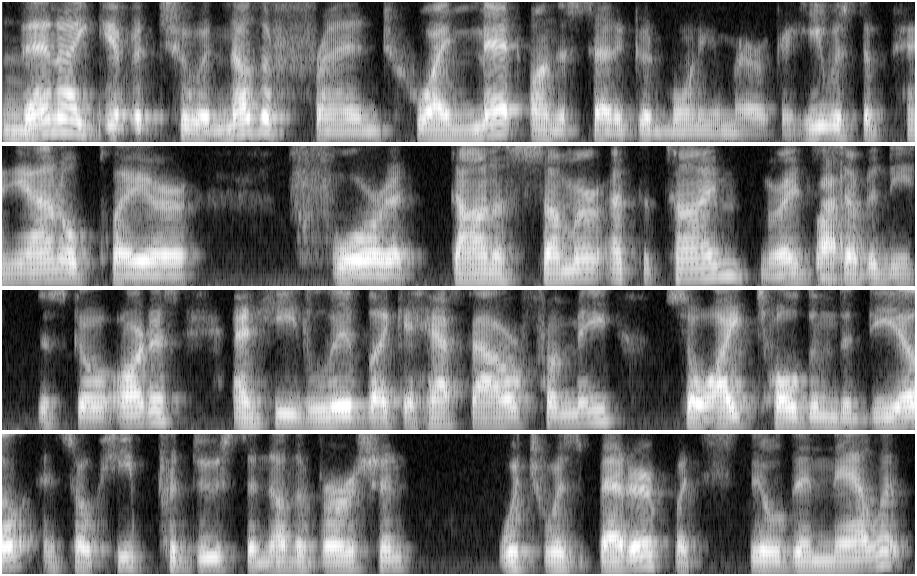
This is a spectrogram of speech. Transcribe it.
Mm. Then I give it to another friend who I met on the set of Good Morning America. He was the piano player for Donna Summer at the time, right? Right. 70s disco artist. And he lived like a half hour from me. So I told him the deal. And so he produced another version, which was better, but still didn't nail it.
